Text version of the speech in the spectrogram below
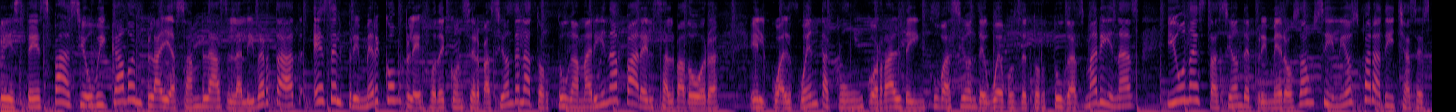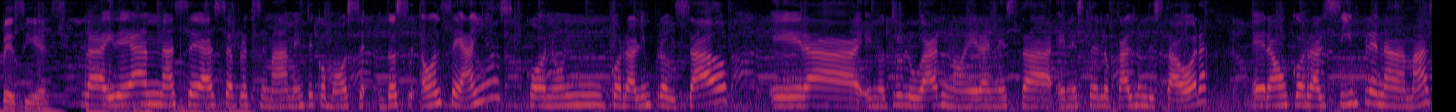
Este espacio, ubicado en Playa San Blas La Libertad, es el primer complejo de conservación de la tortuga marina para El Salvador, el cual cuenta con un corral de incubación de huevos de tortugas marinas y una estación de primeros auxilios para dichas especies. La idea nace hace aproximadamente como 11 años con un corral improvisado. Era en otro lugar, no era en, esta, en este local donde está ahora. Era un corral simple nada más.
